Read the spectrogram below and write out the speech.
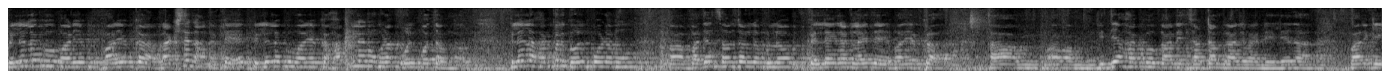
పిల్లలకు వారి యొక్క వారి యొక్క రక్షణ అంటే పిల్లలకు వారి యొక్క హక్కులను కూడా కోల్పోతూ ఉన్నారు పిల్లల హక్కులు కోల్పోవడము పద్దెనిమిది సంవత్సరాల లోపల పెళ్ళి అయినట్లయితే వారి యొక్క విద్యా హక్కు కానీ చట్టం కానివ్వండి లేదా వారికి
